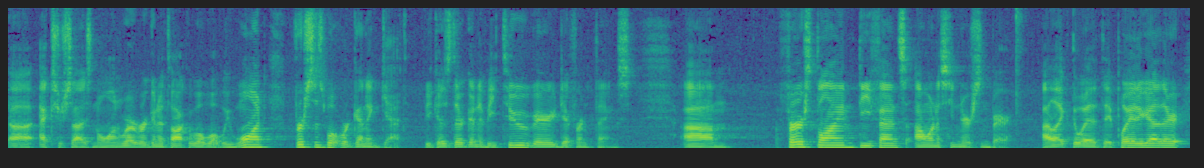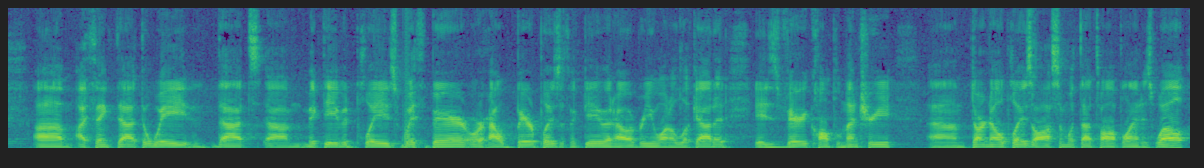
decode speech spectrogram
uh, exercise, one where we're gonna talk about what we want versus what we're gonna get because they're gonna be two very different things. Um, first line defense, I want to see Nurse and Bear. I like the way that they play together. Um, I think that the way that um, McDavid plays with Bear, or how Bear plays with McDavid, however you want to look at it, is very complementary. Um, Darnell plays awesome with that top line as well.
